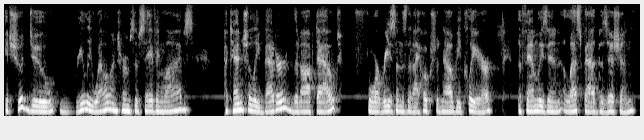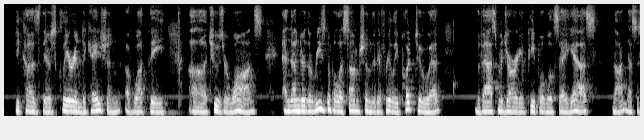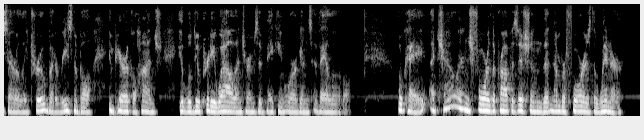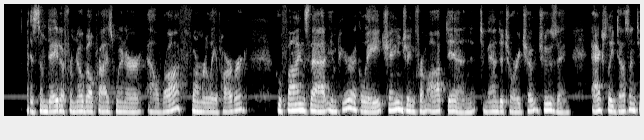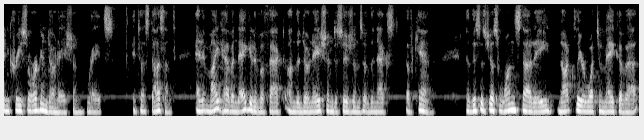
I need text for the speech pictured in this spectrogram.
it should do really well in terms of saving lives, potentially better than opt out for reasons that I hope should now be clear. The family's in a less bad position because there's clear indication of what the uh, chooser wants. And under the reasonable assumption that if really put to it, the vast majority of people will say yes, not necessarily true, but a reasonable empirical hunch, it will do pretty well in terms of making organs available. Okay, a challenge for the proposition that number four is the winner is some data from Nobel Prize winner Al Roth, formerly of Harvard, who finds that empirically changing from opt-in to mandatory cho choosing actually doesn't increase organ donation rates. It just doesn't. And it might have a negative effect on the donation decisions of the next of kin. Now, this is just one study, not clear what to make of it.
